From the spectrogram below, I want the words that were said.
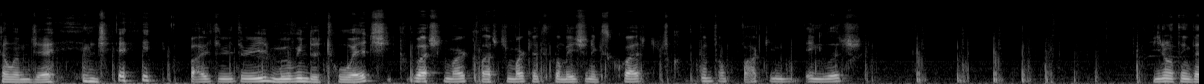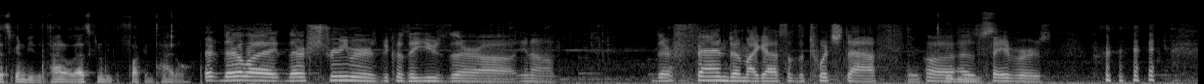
LMJ MJ five three three moving to Twitch question mark question mark exclamation ex question the fucking English. You don't think that's gonna be the title? That's gonna be the fucking title. They're, they're like they're streamers because they use their uh, you know their fandom, I guess, of the Twitch staff uh, as favors.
